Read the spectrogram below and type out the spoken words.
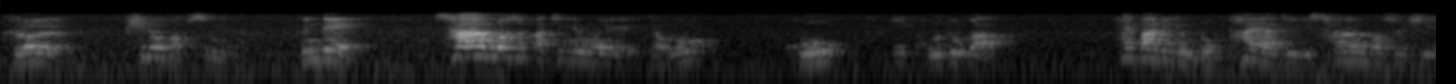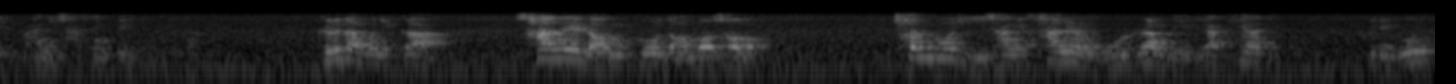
그럴 필요가 없습니다. 근데 사암버섯 같은 경우의 경우 고, 이 고도가 해발이 좀 높아야지 이 상황버섯이 많이 자생되게 됩니다. 그러다 보니까 산을 넘고 넘어서 천고지 이상의 산을 오르락 내리락 해야 되고 그리고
